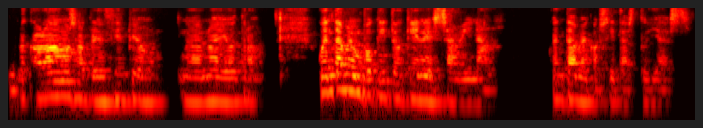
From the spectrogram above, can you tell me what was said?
lo que hablábamos al principio, no, no hay otra. Cuéntame un poquito quién es Sabina. Cuéntame cositas tuyas.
